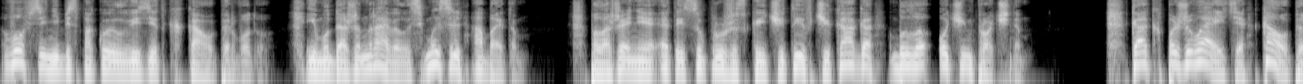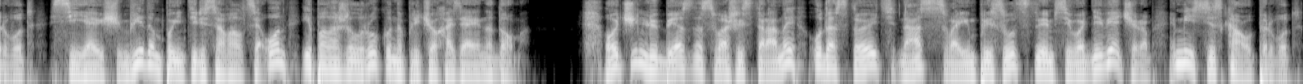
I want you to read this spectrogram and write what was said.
вовсе не беспокоил визит к Каупервуду. Ему даже нравилась мысль об этом. Положение этой супружеской четы в Чикаго было очень прочным. «Как поживаете, Каупервуд?» — сияющим видом поинтересовался он и положил руку на плечо хозяина дома. «Очень любезно с вашей стороны удостоить нас своим присутствием сегодня вечером, миссис Каупервуд.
